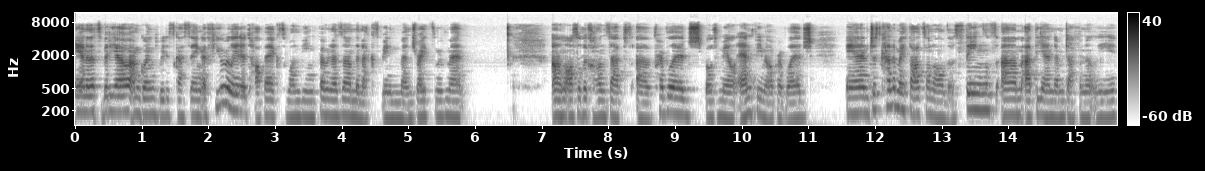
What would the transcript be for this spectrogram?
And in this video, I'm going to be discussing a few related topics, one being feminism, the next being the men's rights movement, um, also the concepts of privilege, both male and female privilege, and just kind of my thoughts on all of those things. Um, at the end, I'm definitely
